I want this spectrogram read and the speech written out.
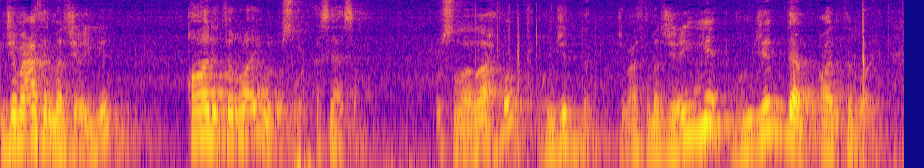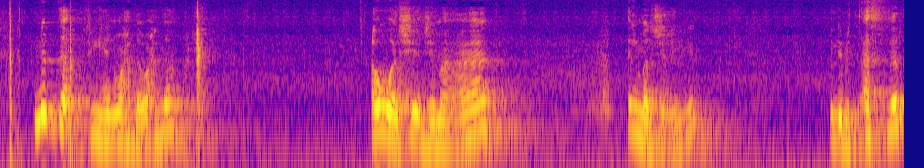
الجماعات المرجعية قادة الرأي والأسرة أساسا. الأسرة لاحظوا مهم جدا. الجماعات المرجعية مهم جدا قادة الرأي. نبدأ فيهن واحدة واحدة. أول شيء جماعات المرجعية اللي بتأثر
